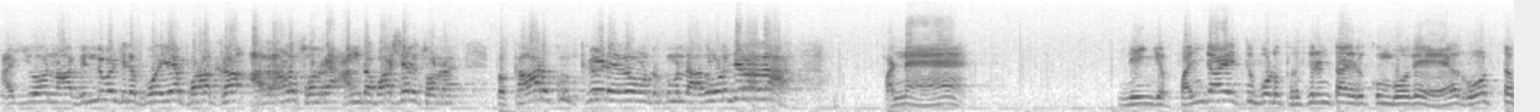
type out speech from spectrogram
ஐயோ நான் வில்லு வண்டியில போயே பழக்கம். அதனால சொல்றேன். அந்த பாஷையில சொல்றேன். இப்ப காருக்கும் கீழே ஏதோ ஒன்று இருக்கும்ல அது உடைஞ்சிடாதா பண்ண நீங்க பஞ்சாயத்து போர்டு பிரசிடண்டா இருக்கும் போதே ரோட்டை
